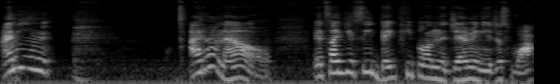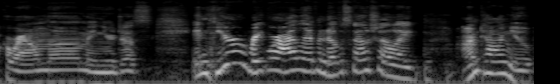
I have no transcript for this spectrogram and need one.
I mean I don't know. It's like you see big people in the gym and you just walk around them and you're just and here right where I live in Nova Scotia, like I'm telling you,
